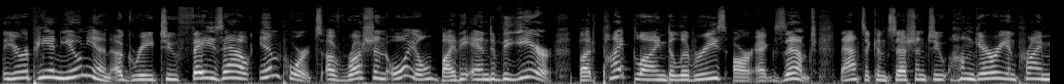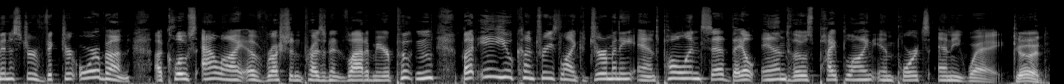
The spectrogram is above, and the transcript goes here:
The European Union agreed to phase out imports of Russian oil by the end of the year, but pipeline deliveries are exempt. That's a concession to Hungarian Prime Minister Viktor Orban, a close ally of Russian President Vladimir Putin, but EU countries like Germany and Poland said they'll end those pipeline imports imports anyway. Good.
